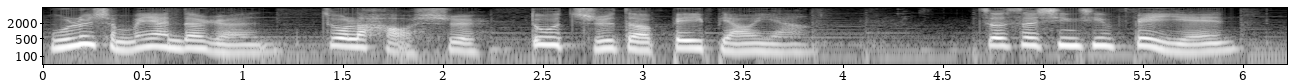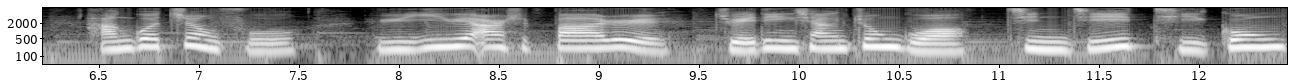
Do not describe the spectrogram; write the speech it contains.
无论什么样的人做了好事，都值得被表扬。这次新型肺炎。韩国政府于一月二十八日决定向中国紧急提供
